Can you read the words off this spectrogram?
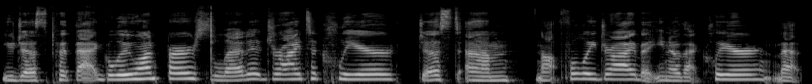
You just put that glue on first, let it dry to clear, just um, not fully dry, but you know, that clear, that,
